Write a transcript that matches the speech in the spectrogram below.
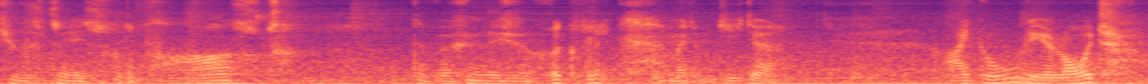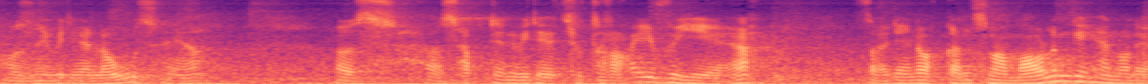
Tuesdays for the Past. Der wöchentliche Rückblick mit dem Dieter. Hi gut, ihr Leute, was ist denn wieder los, ja? Was, was habt ihr denn wieder zu treiben hier, ja? Seid ihr noch ganz normal im Gehirn oder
